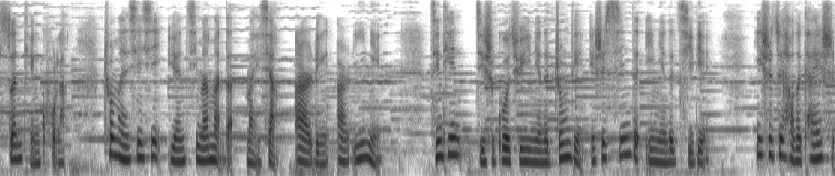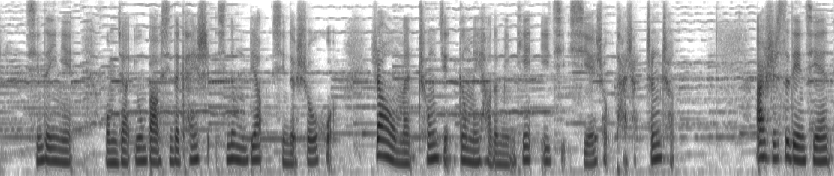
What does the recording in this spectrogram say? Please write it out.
酸甜苦辣，充满信心、元气满满的迈向二零二一年。今天既是过去一年的终点，也是新的一年的起点，亦是最好的开始。新的一年，我们将拥抱新的开始、新的目标、新的收获，让我们憧憬更美好的明天，一起携手踏上征程。二十四点前，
